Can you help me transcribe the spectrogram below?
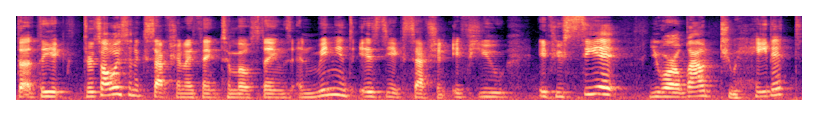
the the there's always an exception, I think, to most things, and minions is the exception. If you if you see it, you are allowed to hate it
